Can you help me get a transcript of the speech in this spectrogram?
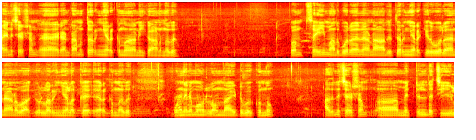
അതിനുശേഷം രണ്ടാമത്തെ റിങ് ഇറക്കുന്നതാണ് ഈ കാണുന്നത്. അപ്പം സെയിം അതുപോലെ തന്നെയാണ് ആദ്യത്തെ റിങ് ഇറക്കിയതുപോലെ തന്നെയാണ് ബാക്കിയുള്ള റിങ്ങുകളൊക്കെ ഇറക്കുന്നത്. ഒന്നിന് മുകളിൽ ഒന്നായിട്ട് വെക്കുന്നു. അതിനുശേഷം മെറ്റലിന്റെ ചീൾ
